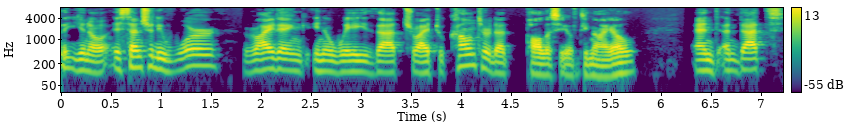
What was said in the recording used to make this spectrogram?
you know, essentially were writing in a way that tried to counter that policy of denial, and and that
